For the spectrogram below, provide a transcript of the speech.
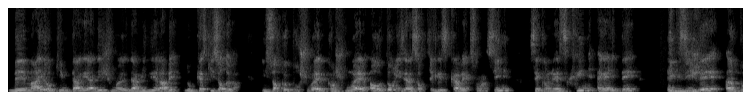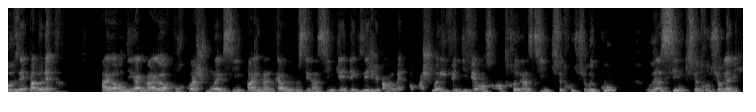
David Rabé. Donc, qu'est-ce qui sort de là? Il sort que pour Shmuel, quand Shmuel a autorisé à sortir l'esclave avec son insigne, c'est quand l'escrigne, elle a été exigée, imposée par le maître. Alors, alors pourquoi Shmuel, s'il parle d'un cas où c'est l'insigne qui a été exigé par le maître, pourquoi Shmuel il fait une différence entre l'insigne qui se trouve sur le cou ou l'insigne qui se trouve sur la vie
